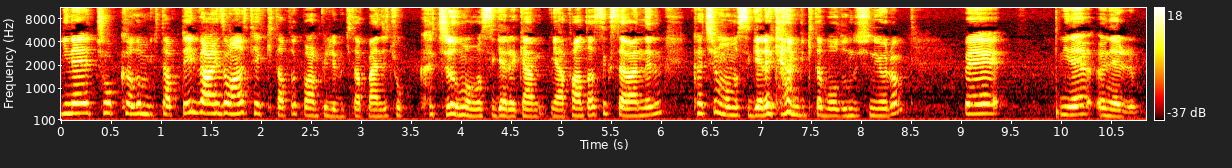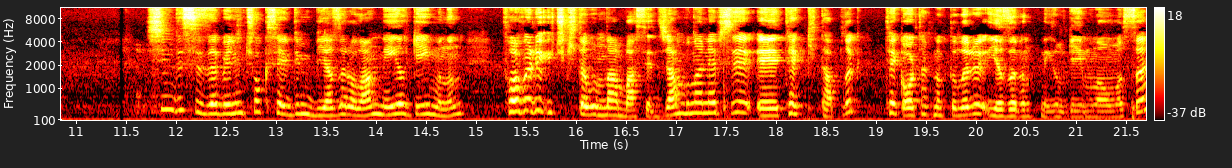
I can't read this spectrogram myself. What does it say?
Yine çok kalın bir kitap değil ve aynı zamanda tek kitaplık vampirli bir kitap. Bence çok kaçırılmaması gereken, yani fantastik sevenlerin kaçırmaması gereken bir kitap olduğunu düşünüyorum. Ve yine öneririm. Şimdi size benim çok sevdiğim bir yazar olan Neil Gaiman'ın favori 3 kitabından bahsedeceğim. Bunların hepsi e, tek kitaplık. Tek ortak noktaları yazarın Neil Gaiman olması.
